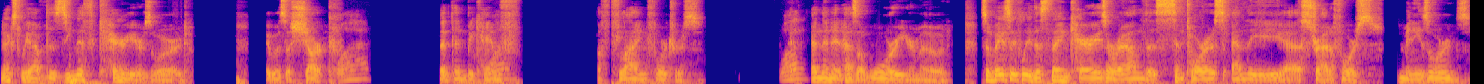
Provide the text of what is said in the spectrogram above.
Next, we have the Zenith Carrier Zord. It was a shark what? that then became f- a flying fortress. What? and then it has a warrior mode. So basically, this thing carries around the Centaurus and the uh, Stratoforce mini Zords.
